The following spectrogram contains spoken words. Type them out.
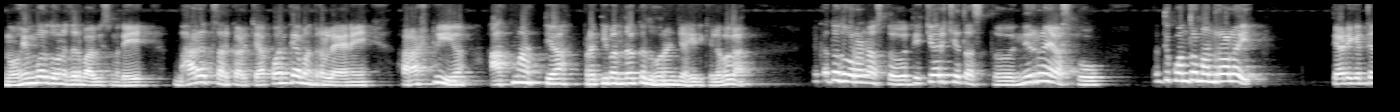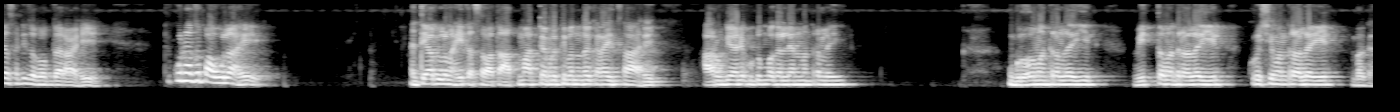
नोव्हेंबर दोन हजार बावीसमध्ये भारत सरकारच्या कोणत्या मंत्रालयाने राष्ट्रीय आत्महत्या प्रतिबंधक धोरण जाहीर केलं? बघा एखादं धोरण असतं ते चर्चेत असतं निर्णय असतो पण ते कोणतं मंत्रालय? त्या ठिकाणी त्यासाठी जबाबदार आहे. ते कुणाचं पाऊल आहे? ते आपलं माहीत असावं. आता आत्महत्या प्रतिबंध करायचा आहे. आरोग्य आणि कुटुंब कल्याण मंत्रालय येईल. गृह मंत्रालय येईल. वित्त मंत्रालय येईल. कृषी मंत्रालय येईल. बघा.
